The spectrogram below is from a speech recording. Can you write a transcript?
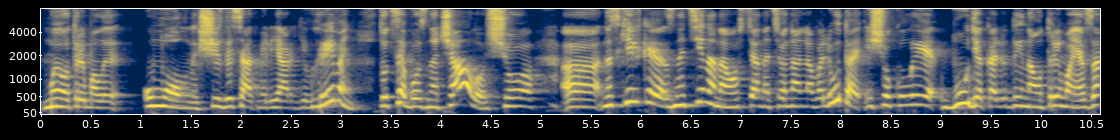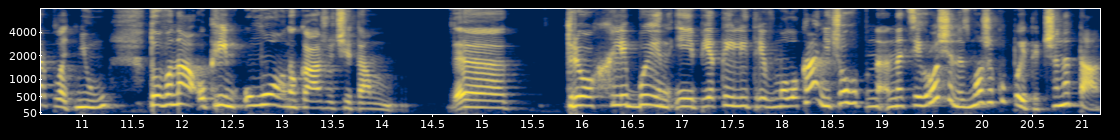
ми отримали. Умовних 60 мільярдів гривень, то це б означало, що е, наскільки знецінена ось ця національна валюта, і що коли будь-яка людина отримає зарплатню, то вона, окрім умовно кажучи, там е, трьох хлібин і п'яти літрів молока, нічого на ці гроші не зможе купити. Чи не так,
